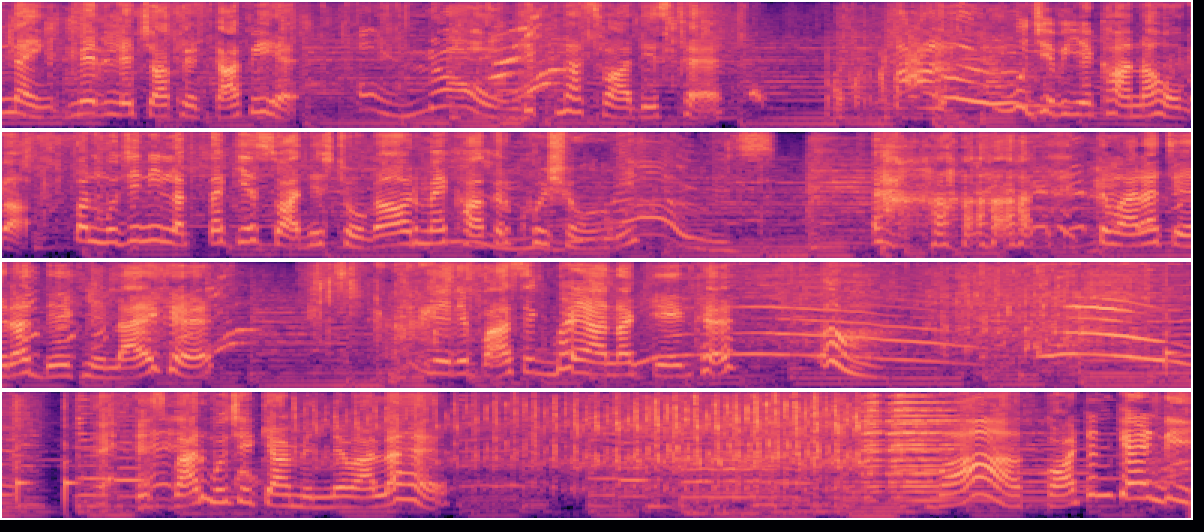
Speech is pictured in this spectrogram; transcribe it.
नहीं मेरे लिए चॉकलेट काफ़ी है। Oh कितना स्वादिष्ट है। मुझे भी ये खाना होगा पर मुझे नहीं लगता कि ये स्वादिष्ट होगा और मैं खाकर खुश होंगी तुम्हारा चेहरा देखने लायक है। मेरे पास एक भयानक केक है। इस बार मुझे क्या मिलने वाला है? वाह कॉटन कैंडी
